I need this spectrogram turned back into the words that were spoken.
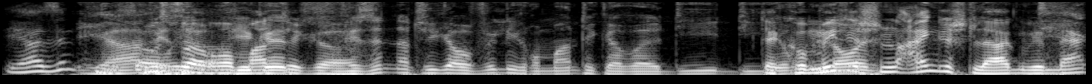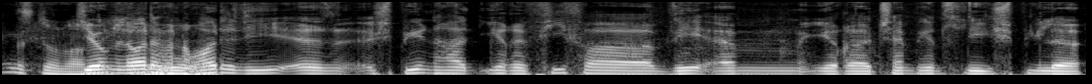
Ja, sind Ja, wir sind, wir, Fußballromantiker. wir sind natürlich auch wirklich Romantiker, weil die, die Der jungen Komet Leute, ist schon eingeschlagen, wir merken es nur noch die jungen nicht. Leute von Oh. heute, die äh, spielen halt ihre FIFA, WM, ihre Champions League Spiele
